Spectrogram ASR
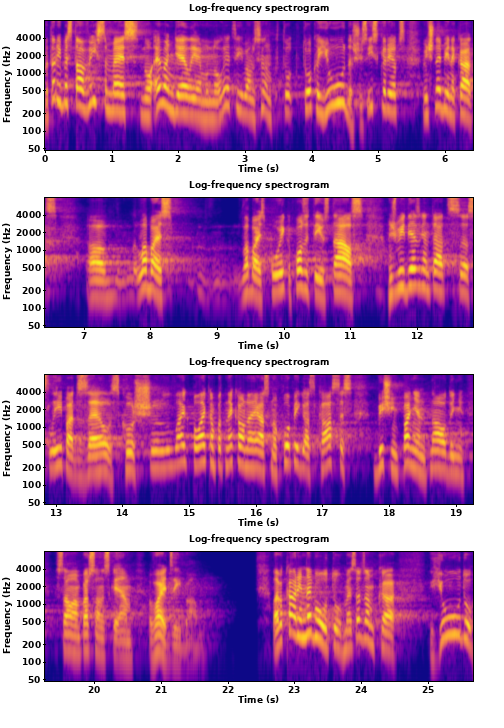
Bet arī bez tā visa mēs no evaņģēliem un no liecībām zinām, ka to, to ka jūda, šis izkarjots, viņš nebija nekāds labais, labais puika, pozitīvs tēls. Viņš bija diezgan tāds slīpēts zēlis, kurš laiku pa laikam pat nekaunējās no kopīgās kases bišķiņu paņemt naudu savām personiskajām vajadzībām. Lai kā arī nebūtu, mēs redzam, ka jūdu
